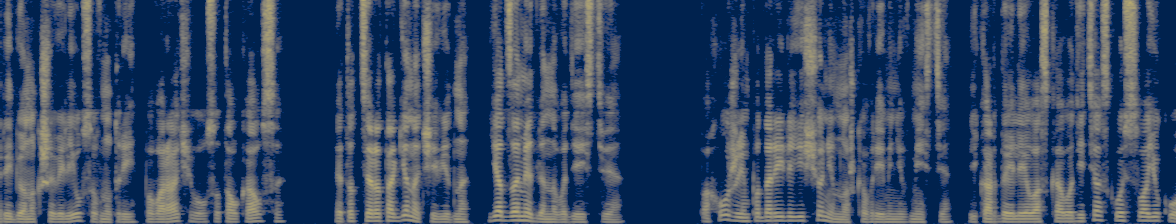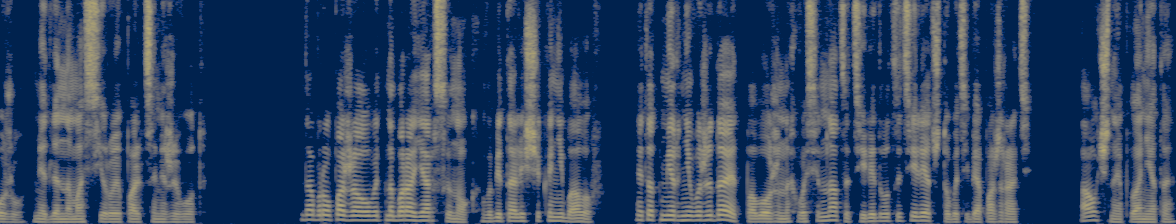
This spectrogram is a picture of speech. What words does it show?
Ребенок шевелился внутри, поворачивался, толкался. Этот тератоген, очевидно, яд замедленного действия. Похоже, им подарили еще немножко времени вместе, и Корделия ласкала дитя сквозь свою кожу, медленно массируя пальцами живот. «Добро пожаловать на Барояр, сынок, в обиталище каннибалов. Этот мир не выжидает положенных 18 или 20 лет, чтобы тебя пожрать. Аучная планета».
